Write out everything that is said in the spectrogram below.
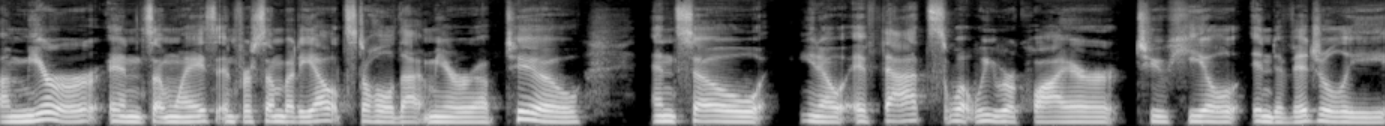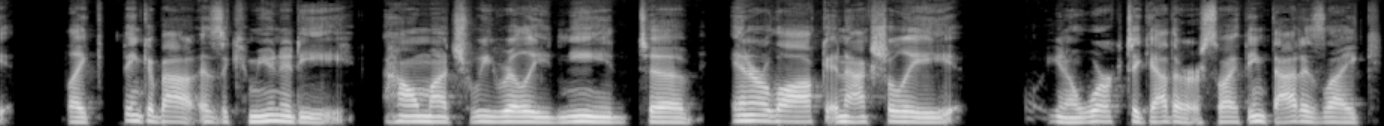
a mirror in some ways, and for somebody else to hold that mirror up too. And so, you know, if that's what we require to heal individually, like think about as a community how much we really need to interlock and actually, you know, work together. So I think that is like,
